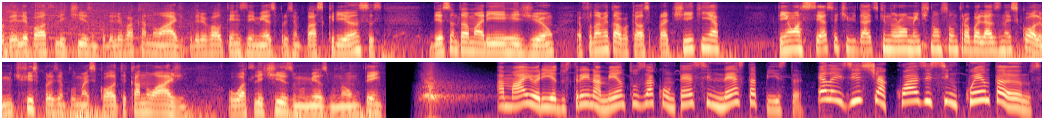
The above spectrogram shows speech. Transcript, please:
Poder levar o atletismo, poder levar a canoagem, poder levar o tênis de mesa, por exemplo, para as crianças de Santa Maria e região é fundamental, porque elas pratiquem a tenham acesso a atividades que normalmente não são trabalhadas na escola. É muito difícil, por exemplo, uma escola ter canoagem ou atletismo mesmo, não tem. A maioria dos treinamentos acontece nesta pista. Ela existe há quase 50 anos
